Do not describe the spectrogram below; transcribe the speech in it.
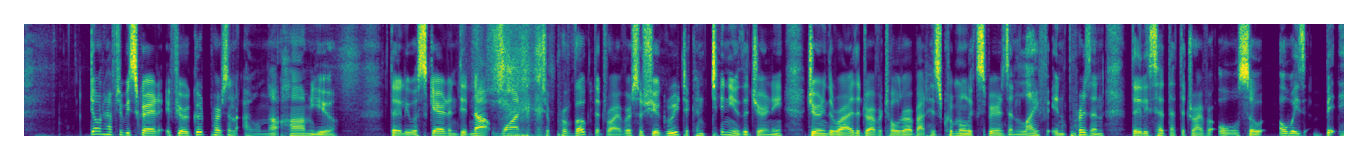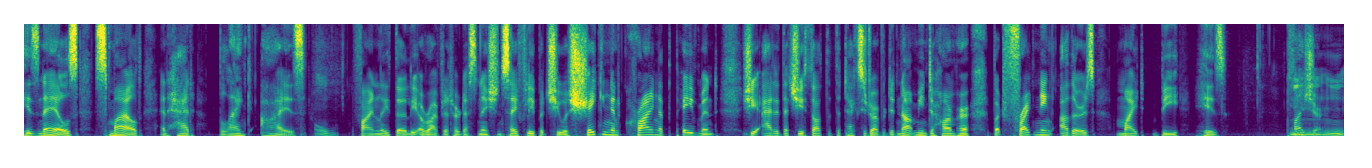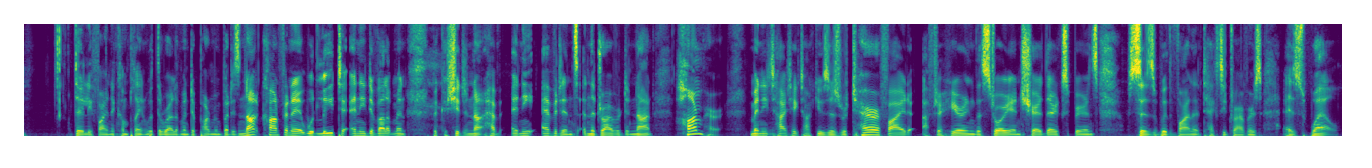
Don't have to be scared. If you're a good person, I will not harm you. Toey was scared and did not want to provoke the driver, so she agreed to continue the journey. During the ride, the driver told her about his criminal experience and life in prison. Toey said that the driver also always bit his nails, smiled, and had blank eyes. Oh. Finally, Toey arrived at her destination safely, but she was shaking and crying at the pavement. She added that she thought that the taxi driver did not mean to harm her, but frightening others might be his pleasure. Toey Lee filed a complaint with the relevant department, but is not confident it would lead to any development because she did not have any evidence and the driver did not harm her. Many Thai TikTok users were terrified after hearing the story and shared their experiences with violent taxi drivers as well.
